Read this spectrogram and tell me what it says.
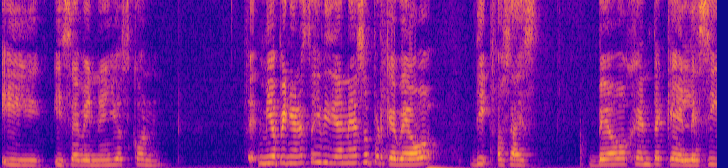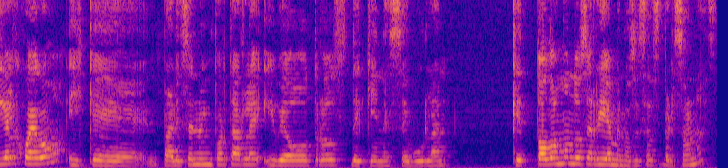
y, y se ven ellos con... Eh, mi opinión está dividida en eso porque veo, o sea, es veo gente que le sigue el juego y que parece no importarle y veo otros de quienes se burlan, que todo el mundo se ríe menos esas personas.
